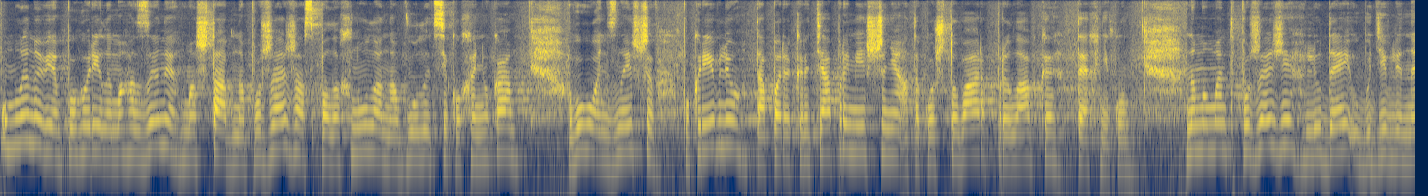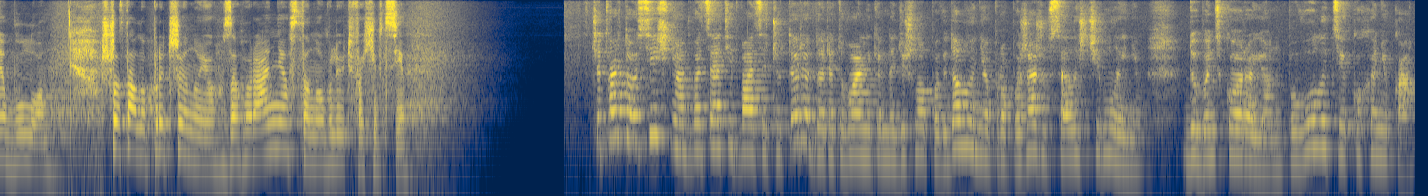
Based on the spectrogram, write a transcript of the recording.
У Млинові погоріли магазини. Масштабна пожежа спалахнула на вулиці Коханюка. Вогонь знищив покрівлю та перекриття приміщення, а також товар, прилавки, техніку. На момент пожежі людей у будівлі не було. Що стало причиною загорання, встановлюють фахівці. 4 січня о 20.24 до рятувальників надійшло повідомлення про пожежу в селищі Млинів Дубинського району по вулиці Коханюка.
